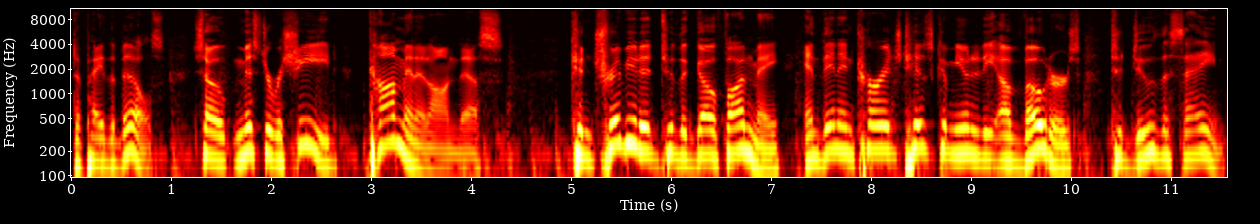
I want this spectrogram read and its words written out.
to pay the bills. So Mr. Rashid commented on this, contributed to the GoFundMe, and then encouraged his community of voters to do the same.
